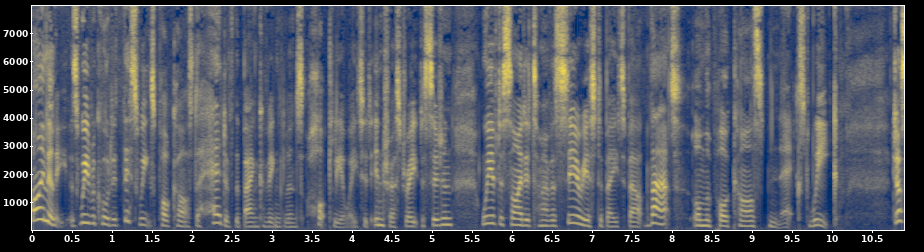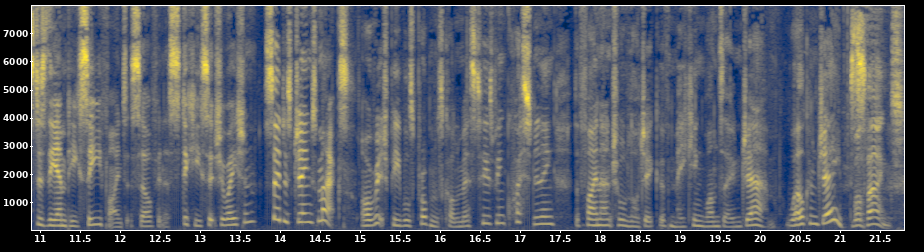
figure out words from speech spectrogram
Finally, as we recorded this week's podcast ahead of the Bank of England's hotly awaited interest rate decision, we have decided to have a serious debate about that on the podcast next week. Just as the MPC finds itself in a sticky situation, so does James Max, our Rich People's Problems columnist, who's been questioning the financial logic of making one's own jam. Welcome, James. Well, thanks.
